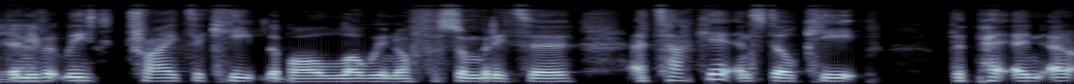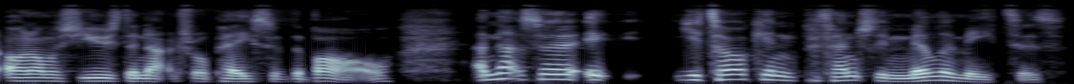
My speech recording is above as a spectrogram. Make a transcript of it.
yeah. then you've at least tried to keep the ball low enough for somebody to attack it and still keep the and, and almost use the natural pace of the ball. And that's a it, you're talking potentially millimeters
